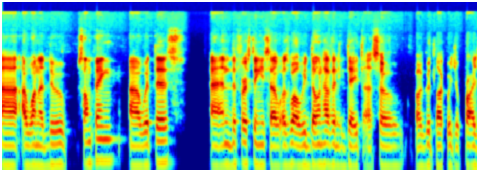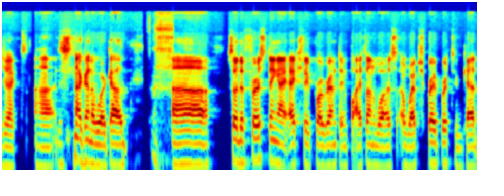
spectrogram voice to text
I want to do something with this. And the first thing he said was, "Well, we don't have any data, so well, good luck with your project. this is not going to work out." So the first thing I actually programmed in Python was a web scraper to get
